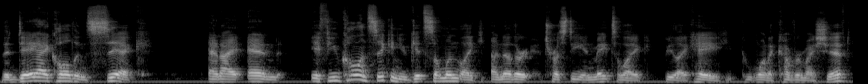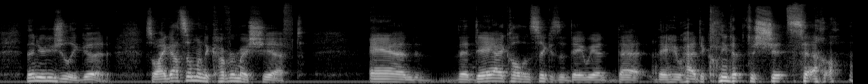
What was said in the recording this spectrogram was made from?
the day I called in sick and I and if you call in sick and you get someone like another trustee inmate to like be like, "Hey, you want to cover my shift?" then you're usually good. So I got someone to cover my shift and the day I called in sick is the day we had that they had to clean up the shit cell.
